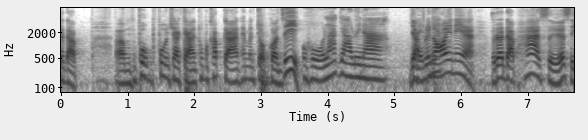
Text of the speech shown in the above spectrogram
ระดับเอิ่มผู้ผู้บัญชาการผู้บังคับการให้มันจบก่อนสิ โอ้โหลากยาวเลยนะอย่างไหวไหมน้อยๆเนี่ยระดับ 5 เสือสี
